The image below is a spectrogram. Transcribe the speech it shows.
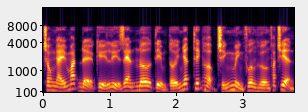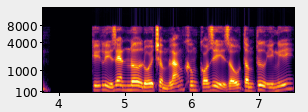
trong nháy mắt để Ký lý Jenner tìm tới nhất thích hợp chính mình phương hướng phát triển. Ký lý Jenner đối Trầm Lãng không có gì giấu tâm tư ý nghĩ,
